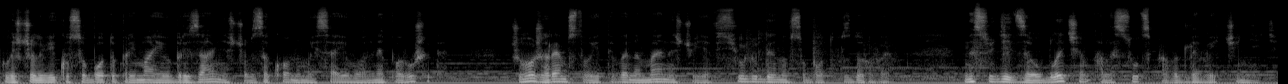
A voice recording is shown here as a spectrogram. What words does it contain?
Коли ж чоловік у суботу приймає обрізання, щоб закону Мойсеєвого не порушити, чого ж ремствуєте ви на мене, що я всю людину в суботу вздоровив? Не судіть за обличчям, але суд справедливий чиніть.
